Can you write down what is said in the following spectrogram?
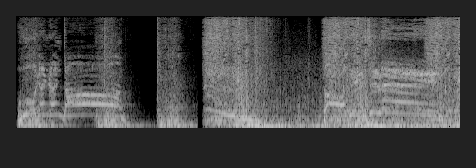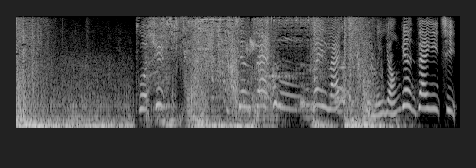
无人能挡！永远在一起。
